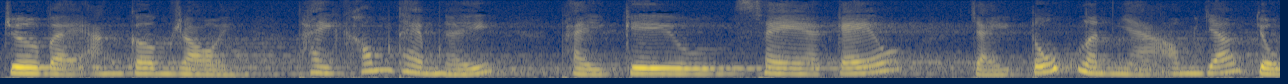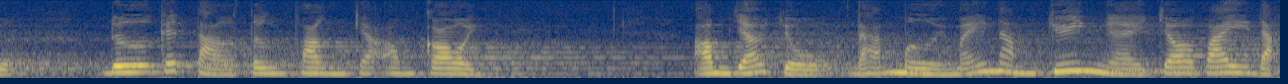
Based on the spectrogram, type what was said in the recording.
Trưa về ăn cơm rồi, Thầy không thèm nghĩ Thầy kêu xe kéo chạy tuốt lên nhà ông giáo chuột Đưa cái tờ tương phân cho ông coi. Ông giáo chuột đã mười mấy năm chuyên nghề cho vay đặt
